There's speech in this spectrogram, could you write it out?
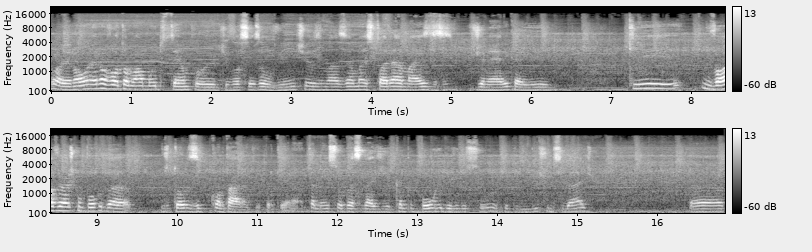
Bom, eu não, eu não vou tomar muito tempo de vocês ouvintes, mas é uma história mais genérica aí que envolve, eu acho que um pouco da, de todos que contaram aqui, porque né, também sou da cidade de Campo Bom, Rio Grande do Sul, aqui do lixo de cidade. Uh,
